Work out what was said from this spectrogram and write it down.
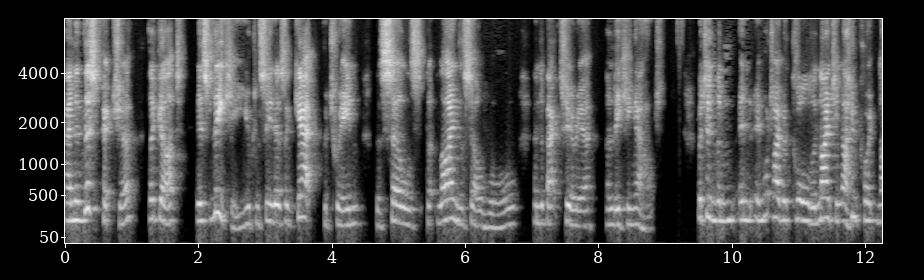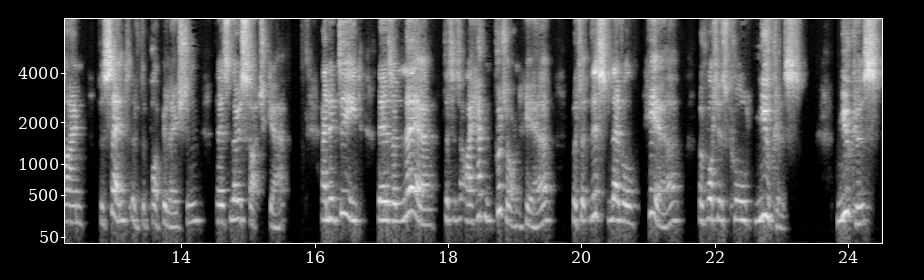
And in this picture, the gut is leaky. You can see there's a gap between the cells that line the cell wall and the bacteria are leaking out. But in, the, in, in what I would call the 99.9% of the population, there's no such gap. And indeed, there's a layer that I haven't put on here, but at this level here, of what is called mucus. Mucus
